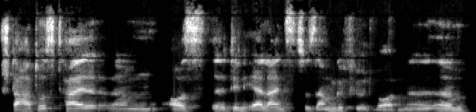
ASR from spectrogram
Statusteil ähm, aus äh, den Airlines zusammengeführt worden. Ne? Ähm,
